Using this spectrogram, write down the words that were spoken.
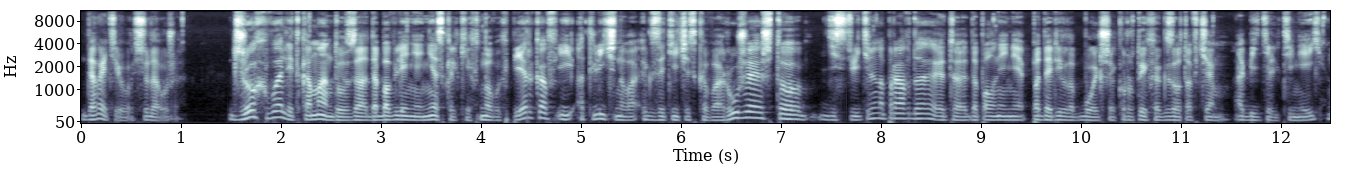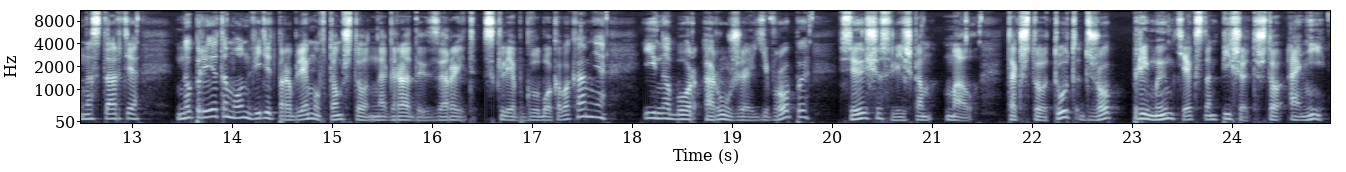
Давайте его сюда уже. Джо хвалит команду за добавление нескольких новых перков и отличного экзотического оружия, что действительно правда, это дополнение подарило больше крутых экзотов, чем обитель теней на старте, но при этом он видит проблему в том, что награды за рейд «Склеп глубокого камня» и набор оружия Европы все еще слишком мал. Так что тут Джо прямым текстом пишет, что они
